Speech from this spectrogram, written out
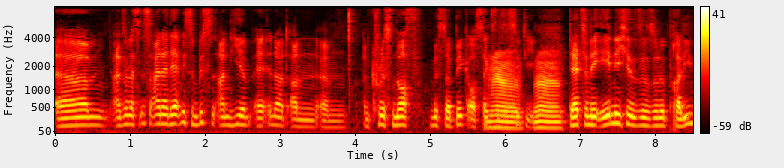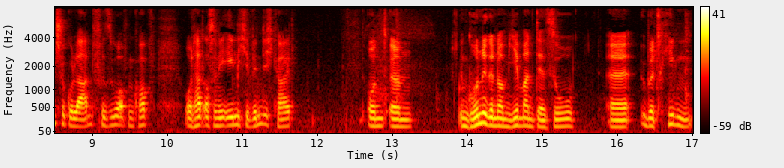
Ähm, also das ist einer, der hat mich so ein bisschen an hier erinnert an, ähm, an Chris Noth, Mr. Big aus Sex and the City. Ja. Der hat so eine ähnliche, so, so eine Pralinen-Schokoladenfrisur auf dem Kopf und hat auch so eine ähnliche Windigkeit. Und ähm, im Grunde genommen jemand, der so äh, übertrieben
